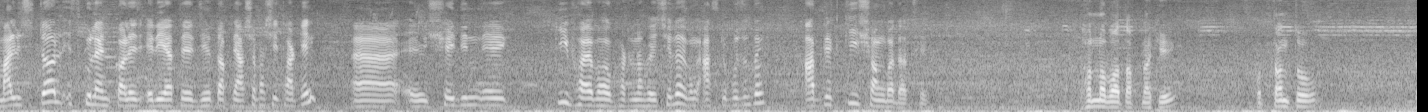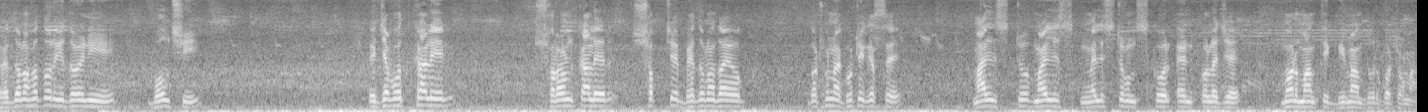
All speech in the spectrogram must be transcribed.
মাইলস্টল স্কুল অ্যান্ড কলেজ এরিয়াতে যেহেতু আপনি আশেপাশে থাকেন সেই দিন এ, কি ভয়াবহ ঘটনা হয়েছিল এবং আজকে পর্যন্ত আপডেট কি সংবাদ আছে? ধন্যবাদ আপনাকে। অত্যন্ত বেদনাহত হৃদয় নিয়ে বলছি এই যাবৎকালের স্মরণকালের সবচেয়ে বেদনাদায়ক ঘটনা ঘটে গেছে মাইলস্টো মাইলস মাইলস্টোন স্কুল অ্যান্ড কলেজে মর্মান্তিক বিমান দুর্ঘটনা।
